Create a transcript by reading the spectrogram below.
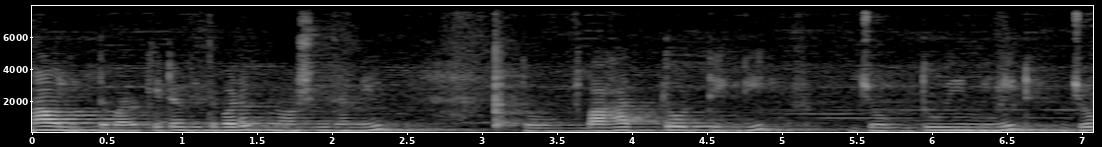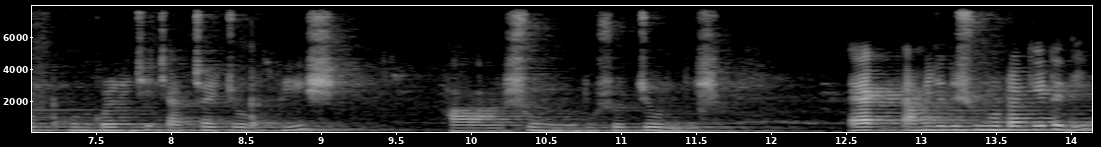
নাও লিখতে পারো, কেটেও দিতে পারো, কোনো অসুবিধা নেই। তো বাহাত্তর ডিগ্রি যোগ দুই মিনিট যোগ গুণ করে নিচ্ছি, চার ছয় চব্বিশ, আর শূন্য দুশো চল্লিশ। এক, আমি যদি শূন্যটা কেটে দিই,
